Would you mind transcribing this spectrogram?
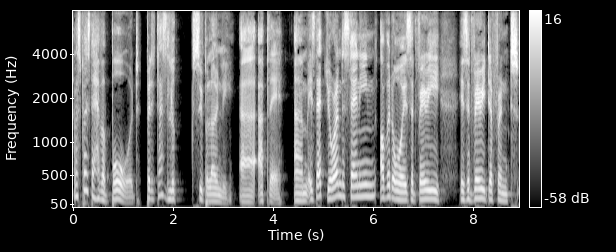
And I suppose they have a board, but it does look super lonely uh, up there. Um, is that your understanding of it, or is it very is it very different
